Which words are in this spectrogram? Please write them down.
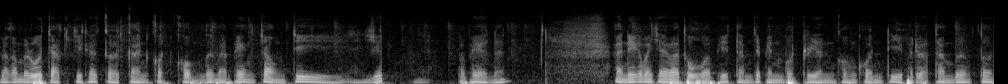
เราก็ไม่รู้จักจิตก็เกิดการกดข่มขึ้นมาเพ่งจ้องจี้ยึดประเภทนั้น อันนี้ก็ไม่ใช่ว่าถูกว่าผิดแต่จะเป็นบทเรียนของคนที่ปฏิบัติธรรมเบื้องต้น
